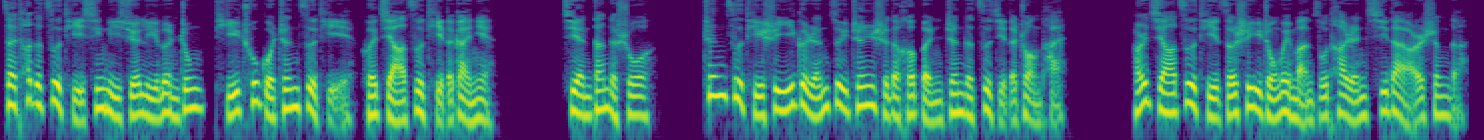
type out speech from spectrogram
在他的字体心理学理论中提出过真字体和假字体的概念。简单的说，真字体是一个人最真实的和本真的自己的状态，而假字体则是一种为满足他人期待而生的。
